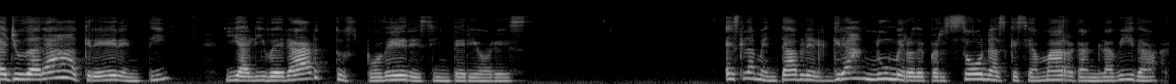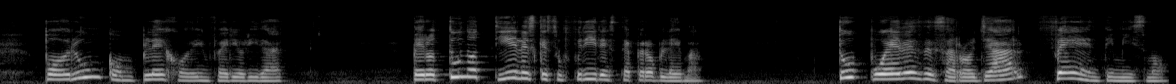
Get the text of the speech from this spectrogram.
ayudará a creer en ti y a liberar tus poderes interiores. Es lamentable el gran número de personas que se amargan la vida por un complejo de inferioridad. Pero tú no tienes que sufrir este problema. Tú puedes desarrollar fe en ti mismo.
